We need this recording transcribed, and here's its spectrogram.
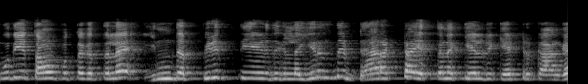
புதிய தமிழ் புத்தகத்தில் இந்த பிரித்து எழுதுகளில் இருந்து டைரக்டாக எத்தனை கேள்வி கேட்டிருக்காங்க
